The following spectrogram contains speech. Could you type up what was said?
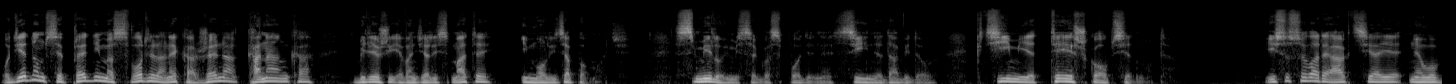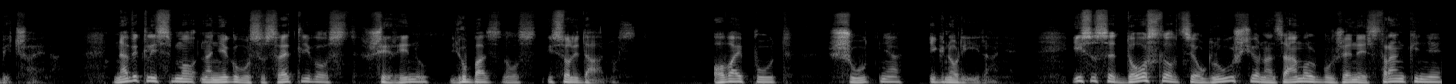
Odjednom se pred njima stvorila neka žena, kananka, bilježi evanđelist Mate i moli za pomoć. Smiluj mi se, gospodine, sine Davidov, kći mi je teško opsjednuta. Isusova reakcija je neuobičajena. Navikli smo na njegovu susretljivost, širinu, ljubaznost i solidarnost. Ovaj put šutnja, ignoriranje. Isus se doslovce oglušio na zamolbu žene strankinje,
